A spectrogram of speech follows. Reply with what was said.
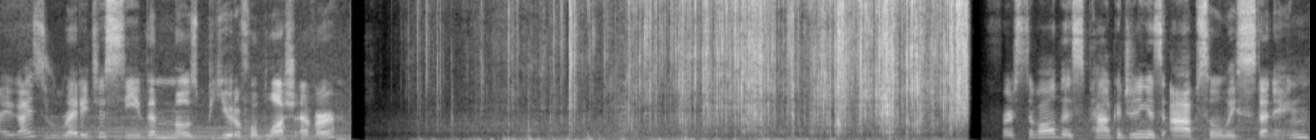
Are you guys ready to see the most beautiful blush ever? First of all, this packaging is absolutely stunning.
